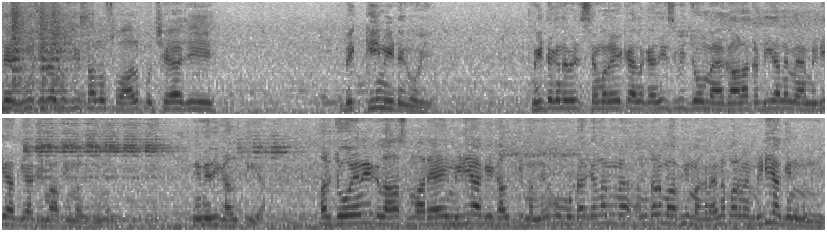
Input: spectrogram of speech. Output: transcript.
ਤੇ ਦੂਸਰਾ ਤੁਸੀਂ ਸਾਨੂੰ ਸਵਾਲ ਪੁੱਛਿਆ ਜੀ ਵੀ ਕੀ ਮੀਟਿੰਗ ਹੋਈ? ਮੀਟਿੰਗ ਦੇ ਵਿੱਚ ਸਿਮਰ ਇਹ ਗੱਲ ਕਹਿੰਦੀ ਸੀ ਵੀ ਜੋ ਮੈਂ ਗਾਲਾਂ ਕੱਢੀਆਂ ਨੇ, ਮੈਂ ਮੀਡੀਆ ਅੱਗੇ ਆ ਕੇ ਮਾਫੀ ਮੰਗਦੀ ਹਾਂ, ਵੀ ਮੇਰੀ ਗਲਤੀ ਆ। ਪਰ ਜੋ ਇਹਨੇ ਗਲਾਸ ਮਾਰਿਆ, ਇਹ ਮੀਡੀਆ ਅੱਗੇ ਗਲਤੀ ਮੰਨੇ। ਉਹ ਮੁੰਡਾ ਕਹਿੰਦਾ ਵੀ ਮੈਂ ਅੰਦਰ ਮਾਫੀ ਮੰਗ ਲੈਣਾ ਪਰ ਮੈਂ ਮੀਡੀਆ ਅੱਗੇ ਨਹੀਂ ਮੰਨਣੀ।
